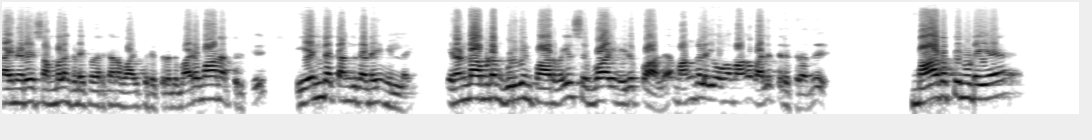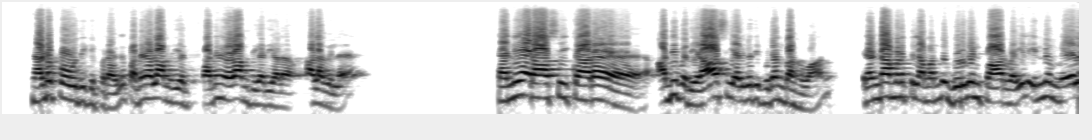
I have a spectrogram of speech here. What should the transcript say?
கை நிறைய சம்பளம் கிடைப்பதற்கான வாய்ப்பு இருக்கிறது. வருமானத்திற்கு எந்த தங்கு தடையும் இல்லை. இரண்டாம் இடம் குருவின் பார்வையில் செவ்வாயின் இருப்பால மங்கள யோகமாக வலுத்திருக்கிறது. மாதத்தினுடைய நடுப்பகுதிக்கு பிறகு பதினேழாம் தேதி பதினேழாம் தேதி அளவில் கன்னியா ராசிக்கார அதிபதி ராசி அதிபதி புதன் பகவான் இரண்டாம் இடத்தில் அமர்ந்து குருவின் பார்வையில் இன்னும் மேல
